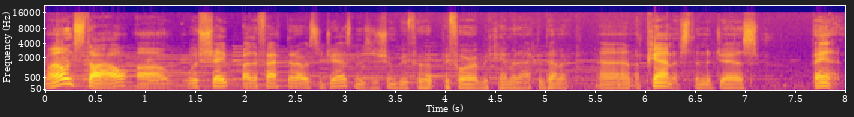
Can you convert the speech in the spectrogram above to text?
My own style uh, was shaped by the fact that I was a jazz musician before, before I became an academic and a pianist in a jazz band.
